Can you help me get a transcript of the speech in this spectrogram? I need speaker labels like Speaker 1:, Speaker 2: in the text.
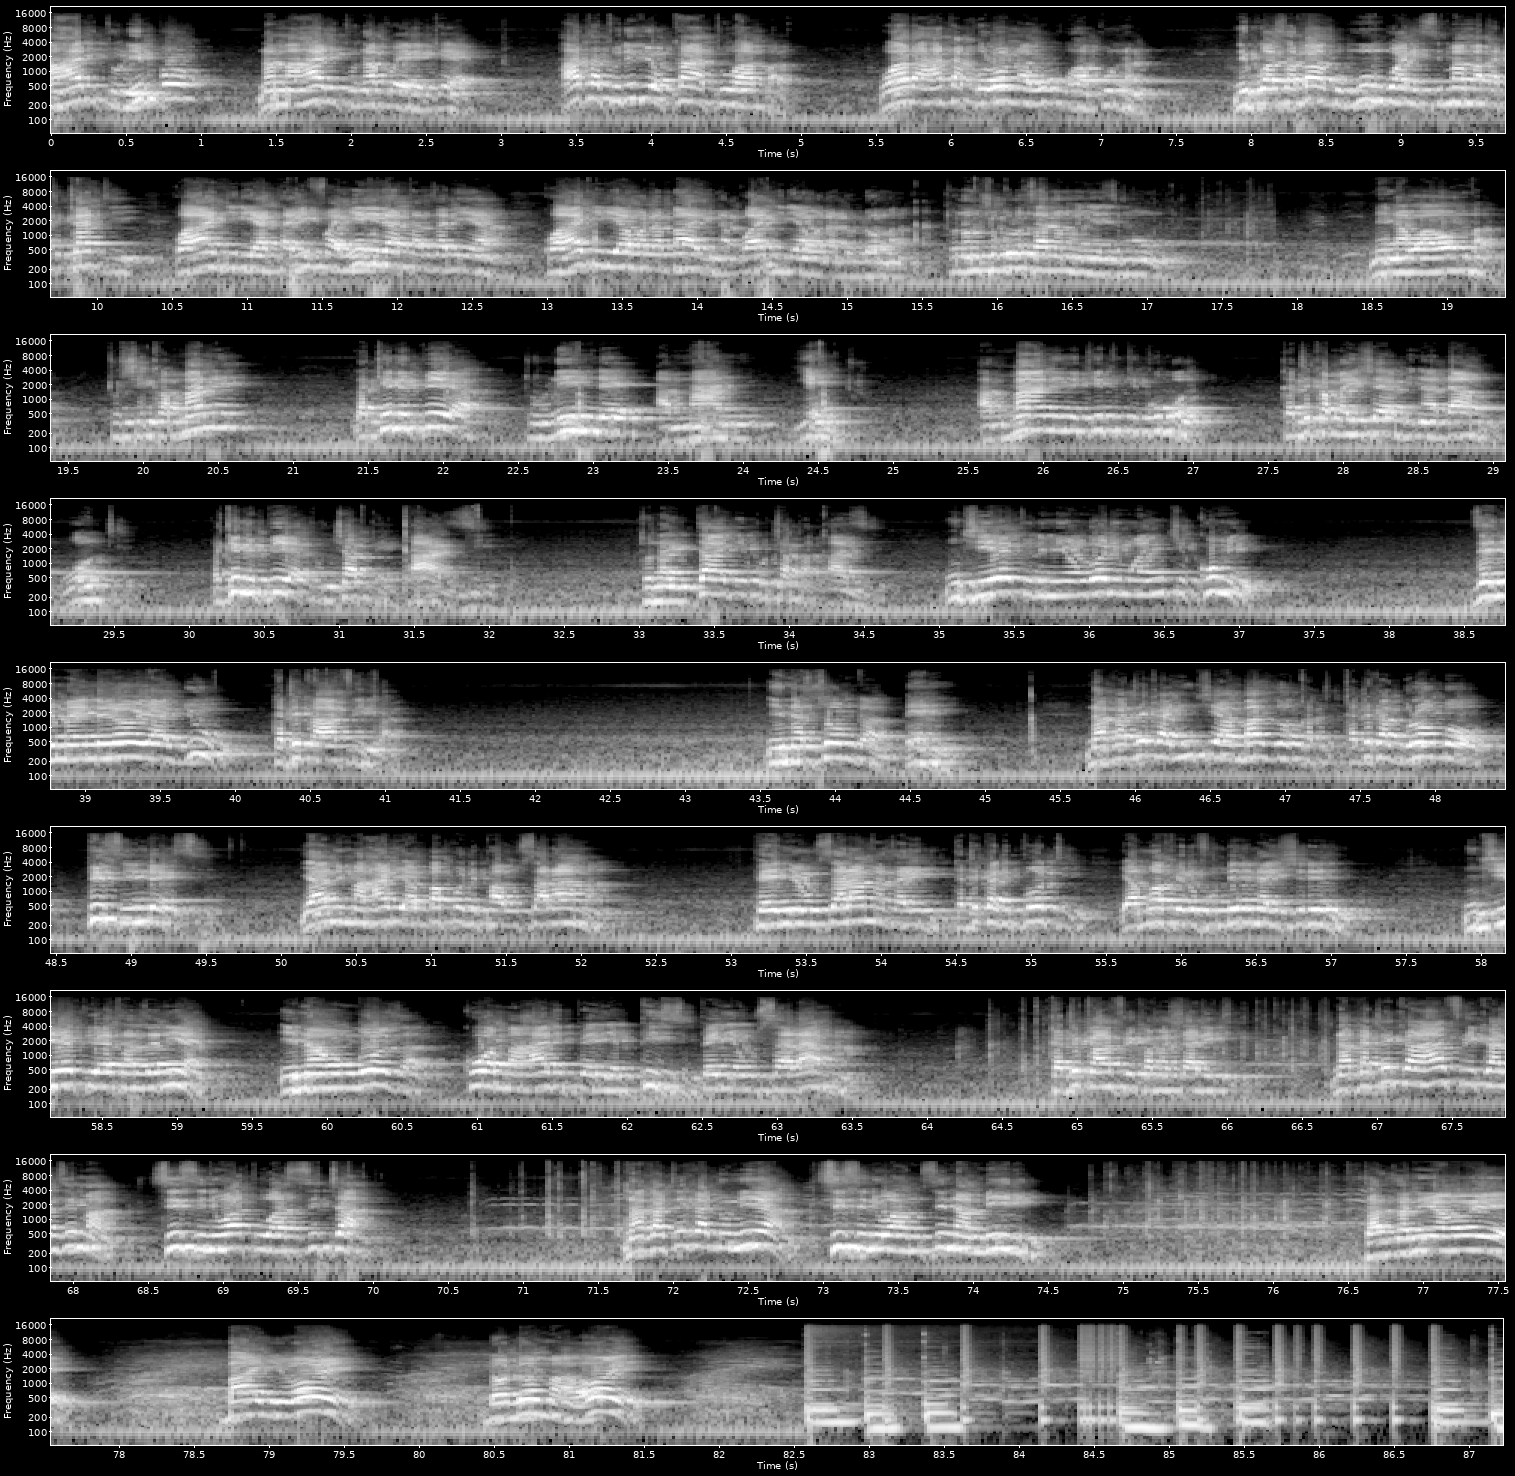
Speaker 1: mahali tulipo na mahali tunapoelekea. Hata tulivyokaa tu hapa, wala hata korona huku hakuna, ni kwa sababu Mungu alisimama katikati kwa ajili ya taifa hili la Tanzania, kwa ajili ya wanabai na kwa ajili ya wanadodoma. Tunamshukuru sana Mwenyezi Mungu. Ninawaomba tushikamane, lakini pia tulinde amani yetu. Amani ni kitu kikubwa katika maisha ya binadamu wote, lakini pia tuchape kazi. Tunahitaji kuchapa kazi. Nchi yetu ni miongoni mwa nchi kumi zenye maendeleo ya juu katika Afrika, inasonga mbele na katika nchi ambazo katika Global Peace Index, yaani mahali ambapo ni pa usalama penye usalama zaidi, katika ripoti ya mwaka elfu mbili na ishirini nchi yetu ya Tanzania inaongoza kuwa mahali penye peace, penye usalama katika Afrika Mashariki na katika Afrika nzima sisi ni watu wa sita, na katika dunia sisi ni wa hamsini na mbili. Tanzania oye! Bai oye! Dodoma oye!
